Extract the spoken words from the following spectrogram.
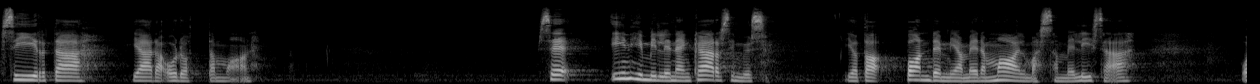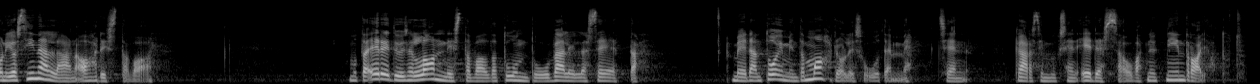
siirtää, jäädä odottamaan. Se inhimillinen kärsimys, jota pandemia meidän maailmassamme lisää, on jo sinällään ahdistavaa. Mutta erityisen lannistavalta tuntuu välillä se, että meidän toimintamahdollisuutemme sen kärsimyksen edessä ovat nyt niin rajatut.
